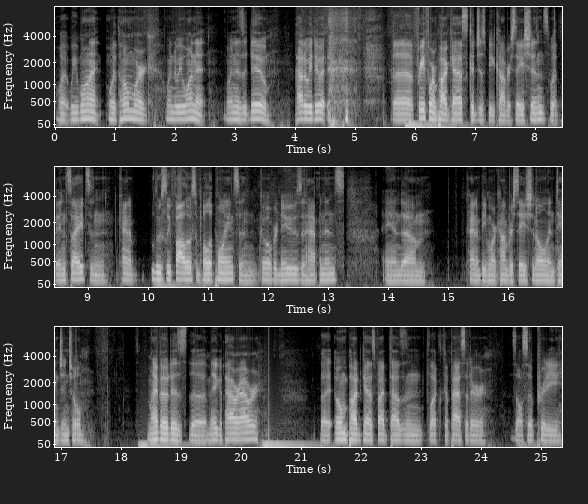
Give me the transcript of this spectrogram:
what we want with homework. When do we want it? When is it due? How do we do it? the freeform podcast could just be conversations with insights and kind of loosely follow some bullet points and go over news and happenings and um, kind of be more conversational and tangential. My vote is the Mega Power Hour, but Ohm Podcast 5000 Flux Capacitor is also pretty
